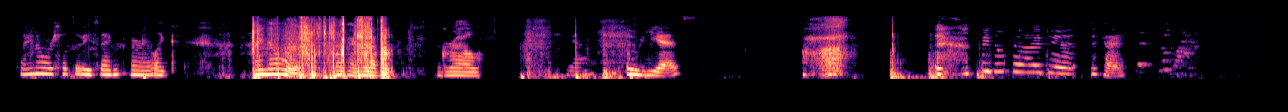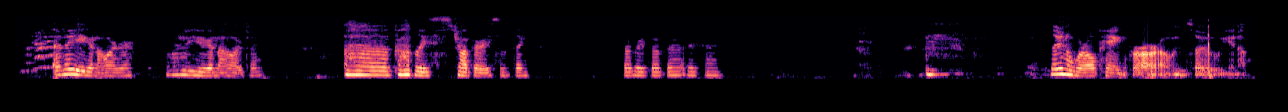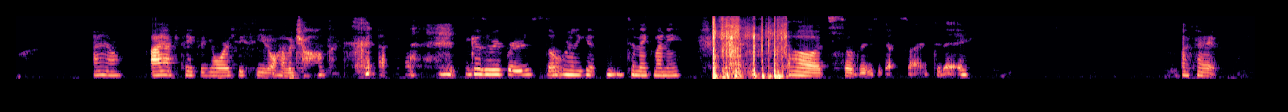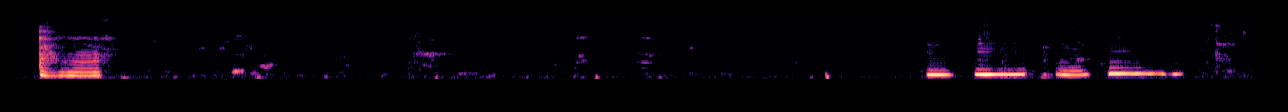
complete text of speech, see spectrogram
So you know we're supposed to be saying, or like, I know. Okay, whatever. Grell. Yeah. Oh yes. I don't know how to do it. Okay. What are you gonna order? What are you gonna order? Uh, probably strawberry something. Strawberry boba. Okay. So you know we're all paying for our own, so you know. I know. I have to pay for yours because you don't have a job. because reapers don't really get to make money. Oh, it's so breezy outside today. Okay. Um, I'm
